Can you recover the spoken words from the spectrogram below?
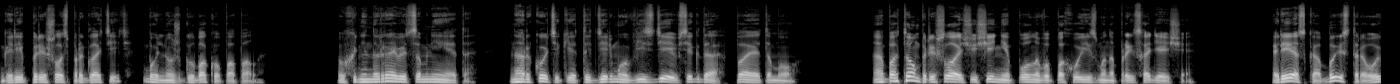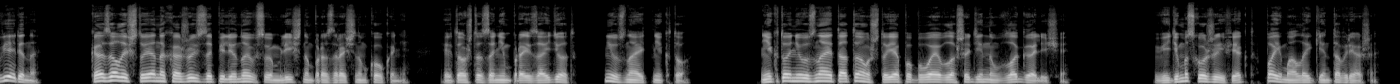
Гриб пришлось проглотить, больно уж глубоко попало. Ух, не нравится мне это. Наркотики — это дерьмо везде и всегда, поэтому... А потом пришло ощущение полного похуизма на происходящее. Резко, быстро, уверенно. Казалось, что я нахожусь за пеленой в своем личном прозрачном коконе, и то, что за ним произойдет, не узнает никто. Никто не узнает о том, что я побываю в лошадином влагалище. Видимо, схожий эффект поймала и кентавряша.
